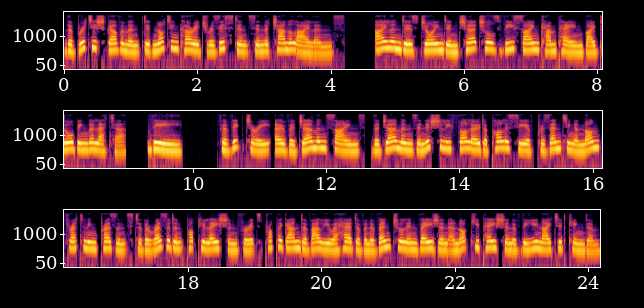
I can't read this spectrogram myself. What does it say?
The British government did not encourage resistance in the Channel Islands. Islanders joined in Churchill's V-sign campaign by daubing the letter V for victory over German signs, the Germans initially followed a policy of presenting a non-threatening presence to the resident population for its propaganda value ahead of an eventual invasion and occupation of the United Kingdom.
